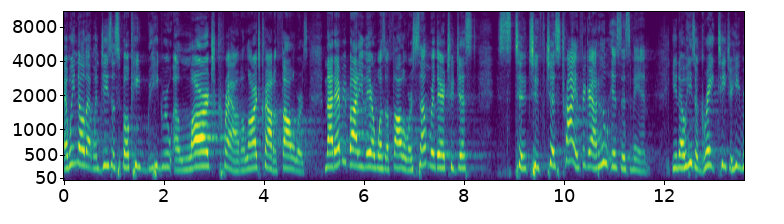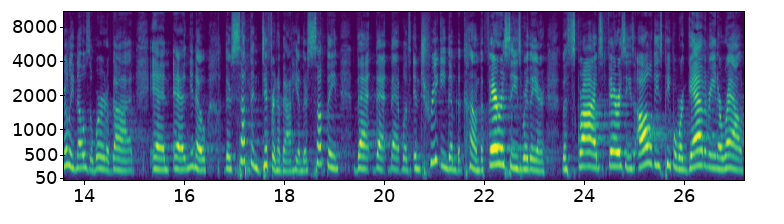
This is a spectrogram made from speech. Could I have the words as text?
And we know that when Jesus spoke, he, he grew a large crowd, a large crowd of followers. Not everybody there was a follower. Some were there to just to, to just try and figure out who is this man you know, he's a great teacher. He really knows the word of God. And and you know, there's something different about him. There's something that that that was intriguing them to come. The Pharisees were there, the scribes, Pharisees, all of these people were gathering around.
